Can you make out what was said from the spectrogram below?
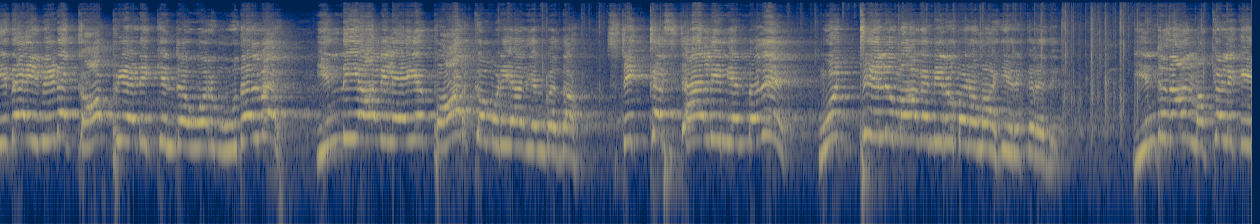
இதை விட காப்பி அடிக்கின்ற ஒரு முதல்வர் இந்தியாவிலேயே பார்க்க முடியாது என்பதுதான். ஸ்டிக்கர் ஸ்டாலின் என்பது முற்றிலுமாக நிரூபணமாகி இருக்கிறது. இன்றுதான் மக்களுக்கு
